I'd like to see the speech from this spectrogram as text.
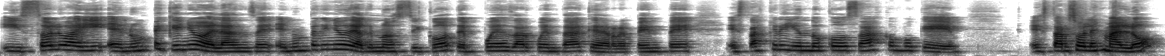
Y solo ahí, en un pequeño balance, en un pequeño diagnóstico, te puedes dar cuenta que de repente estás creyendo cosas como que estar solo es malo,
